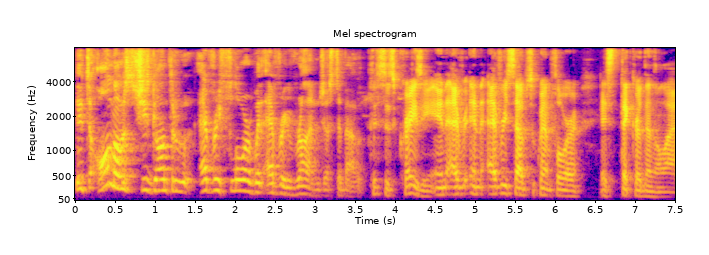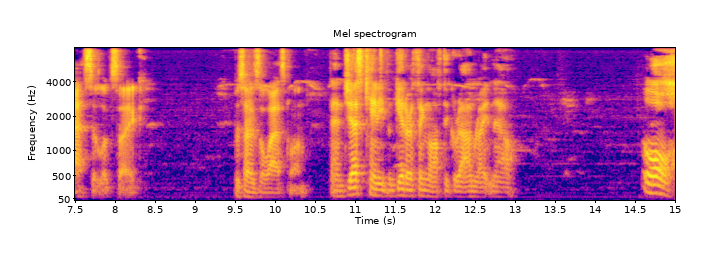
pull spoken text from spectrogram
It's almost she's gone through every floor with every run, just about. This is crazy. And every and every subsequent floor is thicker than the last. It looks like, besides the last one. And Jess can't even get her thing off the ground right now. Oh,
